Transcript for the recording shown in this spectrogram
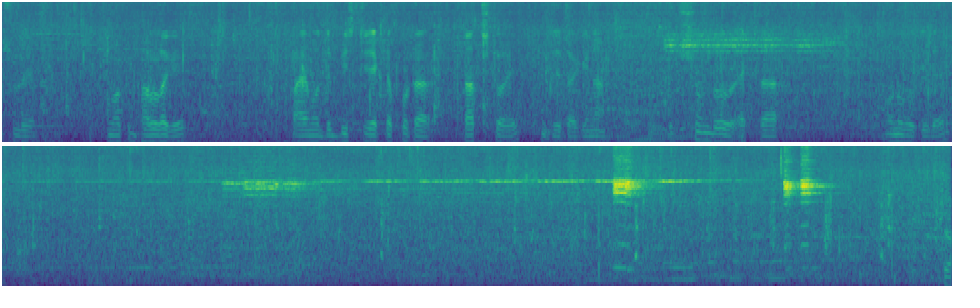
আসলে আমার খুব ভালো লাগে। পায়ের মধ্যে বৃষ্টির একটা ফোঁটা টাচ করে, যেটা কিনা খুব সুন্দর একটা অনুভূতি দেয়। তো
